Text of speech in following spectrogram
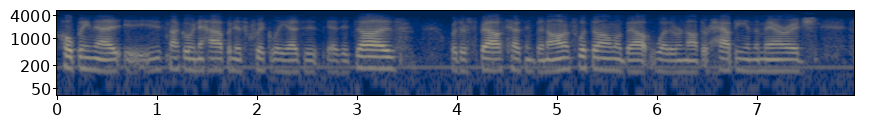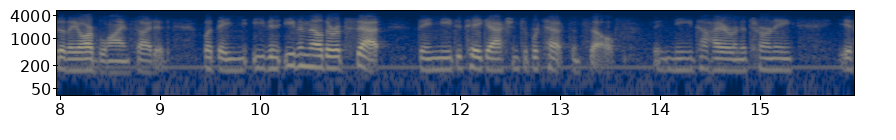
hoping that it's not going to happen as quickly as it as it does, or their spouse hasn't been honest with them about whether or not they're happy in the marriage, so they are blindsided. But they even even though they're upset, they need to take action to protect themselves. They need to hire an attorney. If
